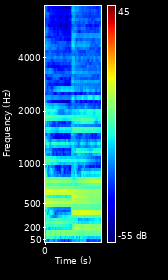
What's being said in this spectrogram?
you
